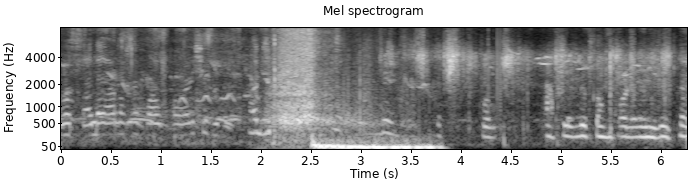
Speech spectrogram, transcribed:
વરસાદ આવ્યો છે પાવ પડે છે આપણે બે કંકોડો લઈ કરે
